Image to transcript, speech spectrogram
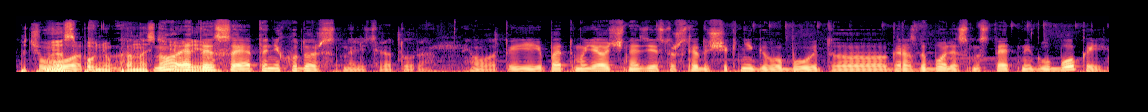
Почему вот. я вспомнил про Настю Ну, это эссе, это не художественная литература. Вот. И поэтому я очень надеюсь, что следующая книга его будет э, гораздо более самостоятельной и глубокой.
